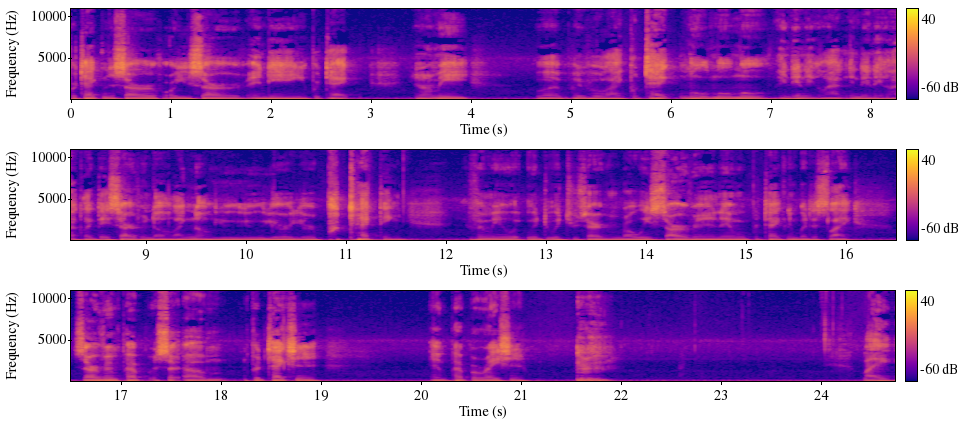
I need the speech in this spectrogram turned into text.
protect and serve or you serve and then you protect. You know what i mean? But people like protect move move move and then they go act and then they act like they serving though. Like no you you you're you're protecting. You feel me? What, what you serving bro. We serving and we protecting but it's like serving ser- um, protection and preparation. Like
